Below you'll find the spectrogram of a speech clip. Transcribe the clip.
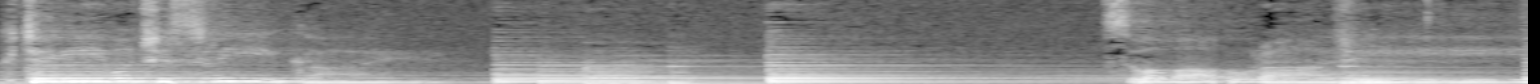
Chtějí oči slíkaj, slova uráží.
